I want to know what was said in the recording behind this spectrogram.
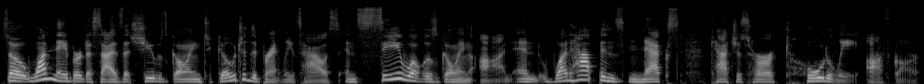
So one neighbor decides that she was going to go to the brantleys house and see what was going on on. And what happens next catches her totally off guard.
